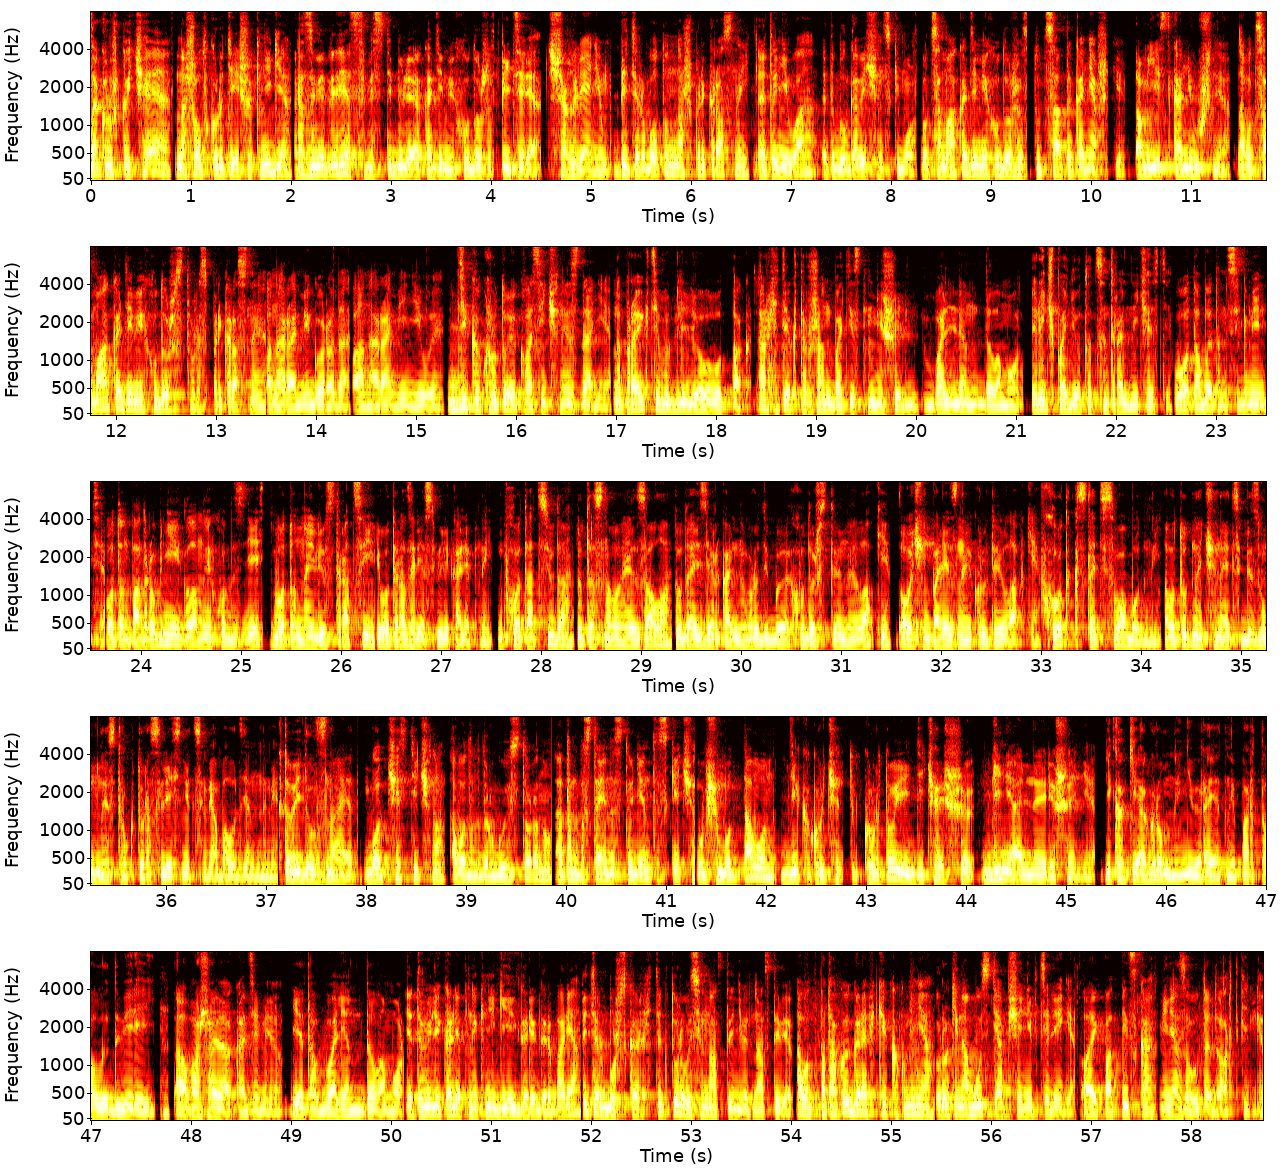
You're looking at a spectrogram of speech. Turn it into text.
За кружкой чая нашел в крутейшей книге разверец вестибюля Академии художеств в Питере. Сейчас глянем. Питер, вот он наш прекрасный. Это Нева, это Благовещенский мост. Вот сама Академия художеств, тут сад и коняшки. Там есть конюшня. А вот сама Академия художеств распрекрасная. Панораме города, панораме Нивы. Дико крутое классичное здание. На проекте выглядело вот так. Архитектор Жан-Батист Мишель Вален Деламот. Речь пойдет о центральной части. Вот об этом сегменте. Вот он подробнее, главный ход здесь. Вот он на иллюстрации. И вот разрез великолепный. Вход отсюда. Тут основная зала. Туда зеркально вроде бы художественные лапки. Очень полезные крутые лапки. Вход, кстати, свободный. А вот тут начинается безумная структура с лестницами обалденными. Кто видел, знает. Вот частично, а вот в другую сторону. А там постоянно студенты скетчат. В общем, вот там он дико круче, крутое и дичайше гениальное решение. И какие огромные невероятные порталы дверей. Обожаю Академию. И это Валлен-Деламот. Это великолепные книги Игоря Грабаря. Петербургская архитектура 18-19 век. А вот по такой графике, как у меня, уроки на Boosty, общение в телеге. Лайк, подписка. Меня зовут Эдуард Кичигин.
